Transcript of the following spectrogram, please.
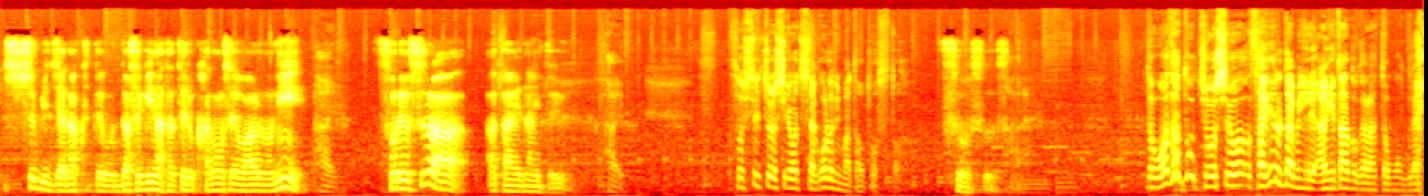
守備じゃなくても打席には立てる可能性はあるのに、はいそれすら与えないという。はいそして調子が落ちた頃にまた落とすとそうそうそう。でわざと調子を下げるために上げたのかなと思うぐらい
